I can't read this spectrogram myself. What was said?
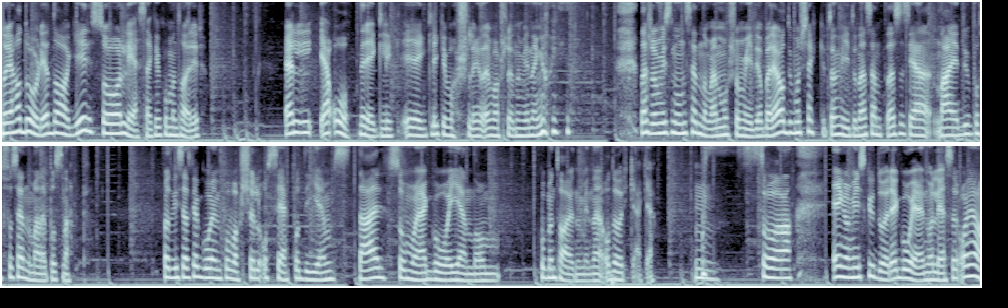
når jeg har dårlige dager, så leser jeg ikke kommentarer. Jeg, jeg åpner egentlig, egentlig ikke varslene, varslene mine engang. Det er som Hvis noen sender meg en morsom video og bare, ja, du må sjekke ut den videoen jeg sendte deg, så sier jeg nei, du får sende meg det på Snap. For at Hvis jeg skal gå inn på varsel og se på DMs der, så må jeg gå igjennom kommentarene mine, og det orker jeg ikke. Så en gang i skuddåret går jeg inn og leser Å ja,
